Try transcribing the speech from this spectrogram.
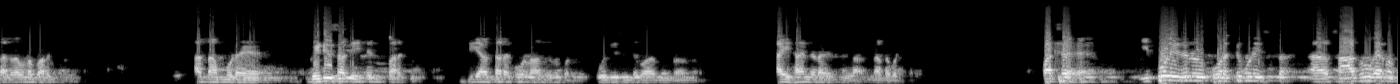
പലതവണ പറഞ്ഞു. അത് നമ്മുടെ വി ഡി സതീശൻ പറഞ്ഞു. സിയാസ് അടക്കമുള്ള ആളുകൾ പറഞ്ഞു. പോലീസിന്റെ ഭാഗത്തുനിന്നാണ് ഹൈ ഹാൻഡഡ് ആയിട്ടുള്ള നടപടി പക്ഷേ ഇപ്പോൾ ഇതിനൊരു കുറച്ചുകൂടി കൂടി സാധൂകരണം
